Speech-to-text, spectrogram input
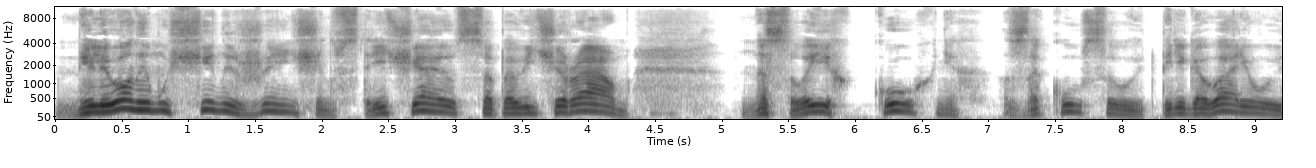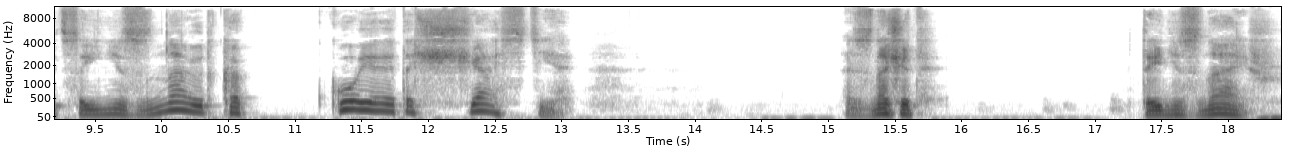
Миллионы мужчин и женщин встречаются по вечерам на своих кухнях, закусывают, переговариваются и не знают, какое это счастье. Значит, ты не знаешь,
